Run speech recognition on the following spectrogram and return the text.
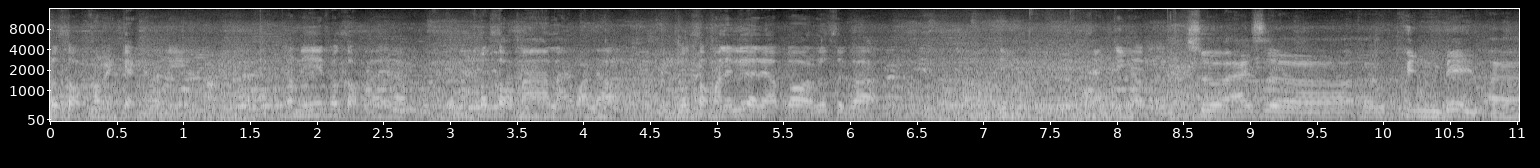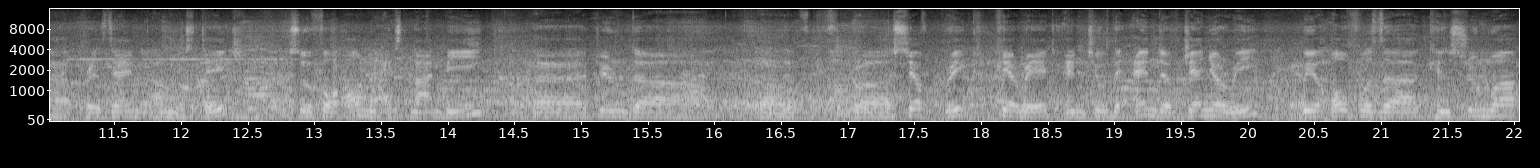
ทดสอบความแข็งแกร่งในวันนี้ วันนี้ทดสอบอะไรครับทดสอบมาหลายวันแล้ว ทดสอบมาเรื่อยๆแล้วก็รู้สึกว่าจริง ending up. So as a, a Queen uh, present on the stage, so for Honor X9B, uh, during the uh, uh self-break period until the end of January, we offer the consumer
